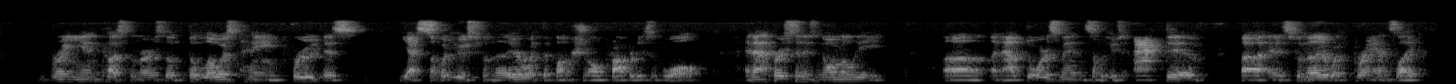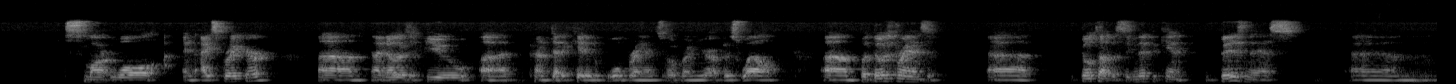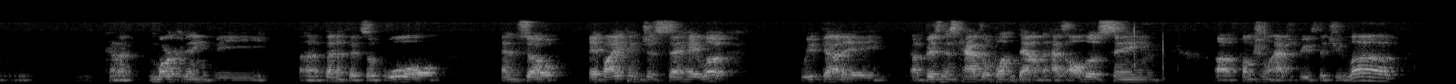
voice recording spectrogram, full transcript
bringing in customers, the, the lowest hanging fruit is yes, somebody who's familiar with the functional properties of wool. And that person is normally uh, an outdoorsman, somebody who's active uh, and is familiar with brands like Smartwool and Icebreaker. Um, I know there's a few uh, kind of dedicated wool brands over in Europe as well. Um, but those brands have uh, built up a significant business um, kind of marketing the uh, benefits of wool. And so if I can just say, hey, look, we've got a, a business casual button down that has all those same uh, functional attributes that you love,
